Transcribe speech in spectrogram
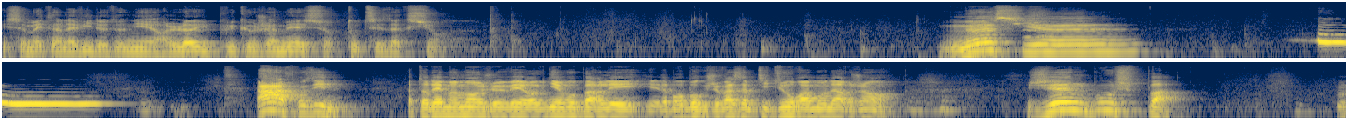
Et ça m'est un avis de tenir l'œil plus que jamais sur toutes ses actions. Monsieur. Ah, Frosine Attendez, maman, je vais revenir vous parler. Il est à propos que je fasse un petit tour à mon argent. Je ne bouge pas. Ah,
